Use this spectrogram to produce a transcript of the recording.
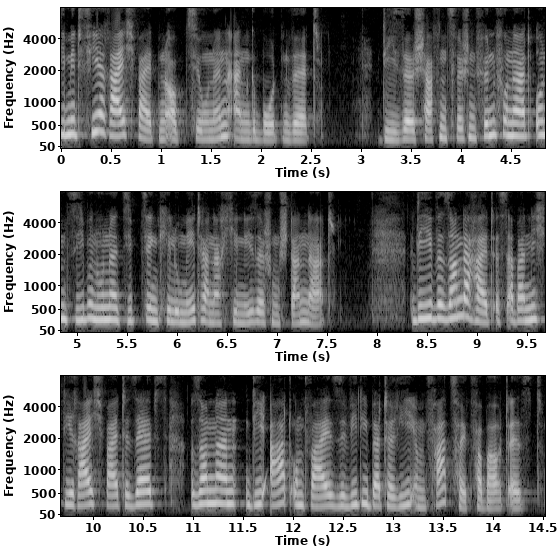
die mit vier Reichweitenoptionen angeboten wird. Diese schaffen zwischen 500 und 717 Kilometer nach chinesischem Standard. Die Besonderheit ist aber nicht die Reichweite selbst, sondern die Art und Weise, wie die Batterie im Fahrzeug verbaut ist.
